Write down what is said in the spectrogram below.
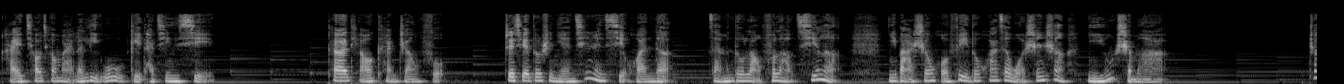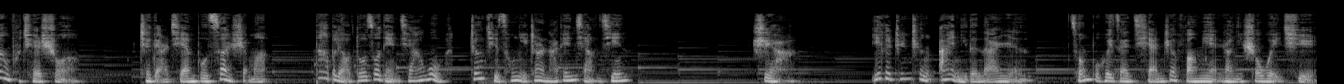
还悄悄买了礼物给她惊喜。她调侃丈夫：“这些都是年轻人喜欢的，咱们都老夫老妻了，你把生活费都花在我身上，你用什么啊？”丈夫却说：“这点钱不算什么，大不了多做点家务，争取从你这儿拿点奖金。”是啊，一个真正爱你的男人。从不会在钱这方面让你受委屈，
